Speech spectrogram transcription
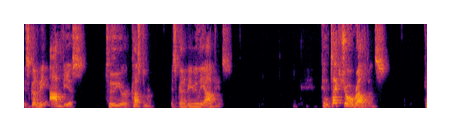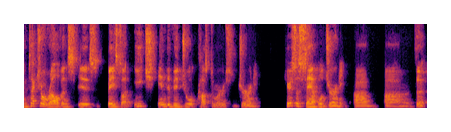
is going to be obvious to your customer. It's going to be really obvious. Contextual relevance. Contextual relevance is based on each individual customer's journey. Here's a sample journey. Um, uh, the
